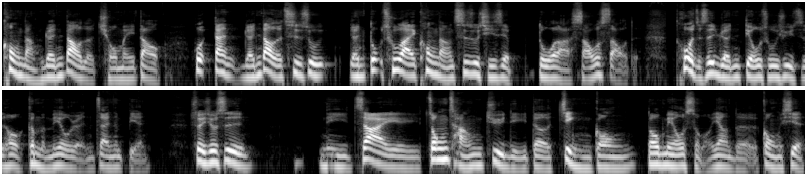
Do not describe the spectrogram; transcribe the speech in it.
空档，人到了球没到，或但人到的次数，人多出来空档次数其实也不多啦，少少的，或者是人丢出去之后根本没有人在那边，所以就是你在中长距离的进攻都没有什么样的贡献，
